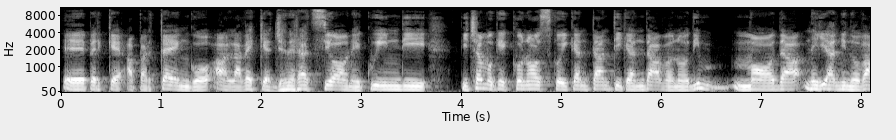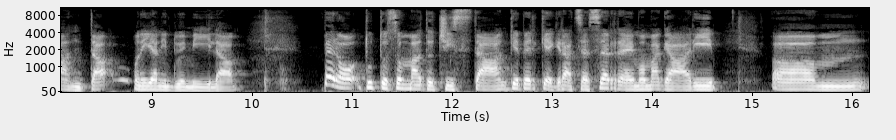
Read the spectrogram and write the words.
eh, perché appartengo alla vecchia generazione, quindi diciamo che conosco i cantanti che andavano di moda negli anni 90 o negli anni 2000. Però tutto sommato ci sta, anche perché grazie a Sanremo magari um,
